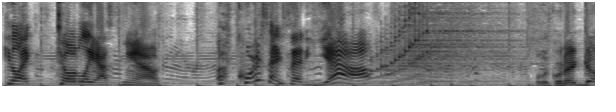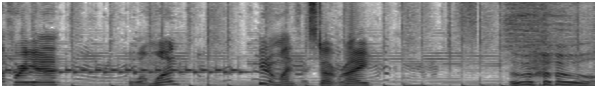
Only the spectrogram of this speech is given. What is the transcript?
He like totally asked me out. Of course I said yeah. Look what I got for you. Want one? You don't mind if I start, right? Ooh,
